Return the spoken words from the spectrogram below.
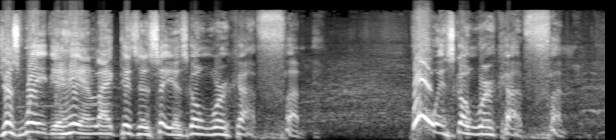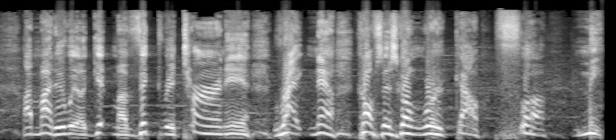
Just wave your hand like this and say, It's going to work out for me. Oh, it's going to work out for me. I might as well get my victory turn in right now because it's going to work out for me.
